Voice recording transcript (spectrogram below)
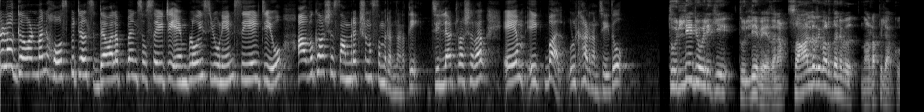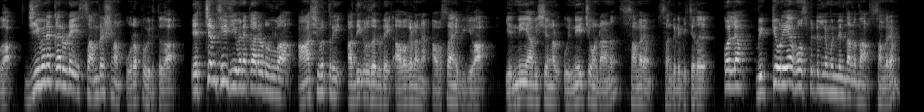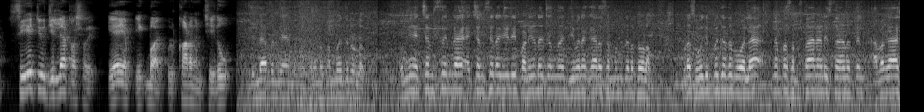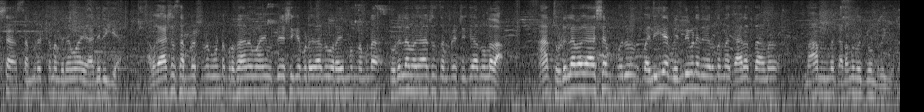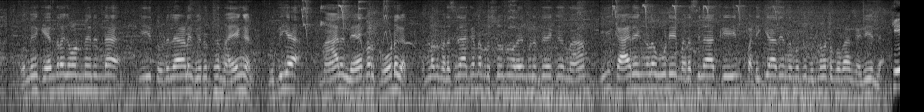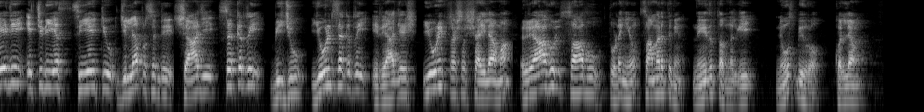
Kerala government hospitals development society employees union C I T U അവകാശ സംരക്ഷണ സമരം നടത്തി. ജില്ലാ ട്രഷറർ എ എം ഇക്ബാൽ ഉദ്ഘാടനം ചെയ്തു. തുല്യ ജോലിക്ക് തുല്യ വേതനം സാലറി വർധനവ് നടപ്പിലാക്കുക ജീവനക്കാരുടെ സംരക്ഷണം ഉറപ്പുവരുത്തുക എച്ച് എം സി ജീവനക്കാരോടുള്ള ആശുപത്രി അധികൃതരുടെ അവഗണന അവസാനിപ്പിക്കുക എന്നീ ആവശ്യങ്ങൾ ഉന്നയിച്ചുകൊണ്ടാണ് സമരം സംഘടിപ്പിച്ചത്. കൊല്ലം വിക്ടോറിയ ഹോസ്പിറ്റലിന് മുന്നിൽ നടന്ന സമരം സി എ ടി യു ജില്ലാ ട്രഷറി എ എം ഇക്ബാൽ ഉദ്ഘാടനം ചെയ്തു. ജില്ലാ പഞ്ചായത്ത് ഒന്ന് എച്ച് എം സിന്റെ എച്ച് എം സിയുടെ കീഴിൽ പണിയെടുക്കുന്ന ജീവനക്കാരെ സംബന്ധിച്ചിടത്തോളം ഇവിടെ സൂചിപ്പിച്ചതുപോലെ ഇന്നിപ്പോൾ സംസ്ഥാനാടിസ്ഥാനത്തിൽ അവകാശ സംരക്ഷണ ദിനമായി ആചരിക്കുക. അവകാശ സംരക്ഷണം കൊണ്ട് പ്രധാനമായും ഉദ്ദേശിക്കപ്പെടുക എന്ന് പറയുമ്പോൾ നമ്മുടെ തൊഴിലവകാശം സംരക്ഷിക്കുക എന്നുള്ളതാണ് ആ തൊഴിലവകാശം ഒരു വലിയ വെല്ലുവിളി നേരിടുന്ന കാലത്താണ് നാം ഇന്ന് കടന്നു പോയിക്കൊണ്ടിരിക്കുന്നത് ഒന്ന് കേന്ദ്ര ഗവൺമെന്റിന്റെ ഈ തൊഴിലാളി വിരുദ്ധ നയങ്ങൾ പുതിയ നാല് ലേബർ കോഡുകൾ നമ്മളത് മനസ്സിലാക്കേണ്ട പ്രശ്നം എന്ന് പറയുമ്പോഴത്തേക്ക് നാം ഈ കാര്യങ്ങൾ കൂടി മനസ്സിലാക്കുകയും പഠിക്കാതെയും നമുക്ക് മുന്നോട്ട് പോകാൻ കഴിയില്ല. K G H D S C I U ജില്ലാ president Shaji secretary Biju unit secretary Rajesh unit treasurer Shailama Rahul Sabu തുടങ്ങിയവർ സമരത്തിന് നേതൃത്വം നൽകി. News bureau Kollam.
